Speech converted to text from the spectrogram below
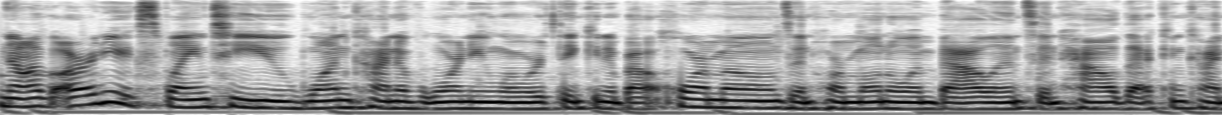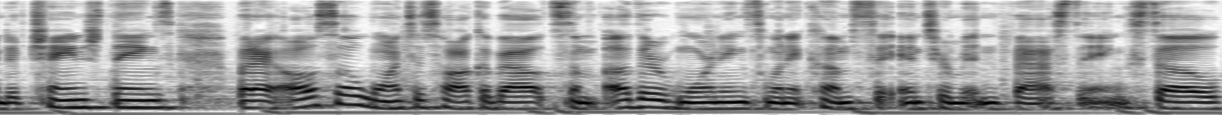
Now, I've already explained to you one kind of warning when we're thinking about hormones and hormonal imbalance and how that can kind of change things, but I also want to talk about some other warnings when it comes to intermittent fasting. So,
